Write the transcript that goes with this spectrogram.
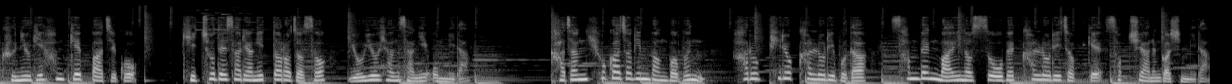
근육이 함께 빠지고 기초대사량이 떨어져서 요요 현상이 옵니다. 가장 효과적인 방법은 하루 필요 칼로리보다 300-500 칼로리 적게 섭취하는 것입니다.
